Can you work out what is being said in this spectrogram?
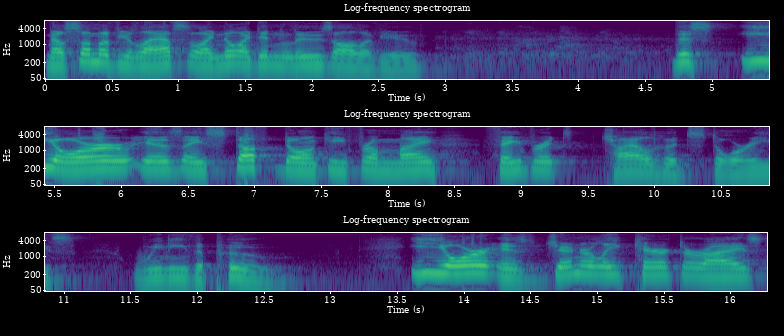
Now, some of you laugh, so I know I didn't lose all of you. This Eeyore is a stuffed donkey from my favorite childhood stories, Winnie the Pooh. Eeyore is generally characterized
